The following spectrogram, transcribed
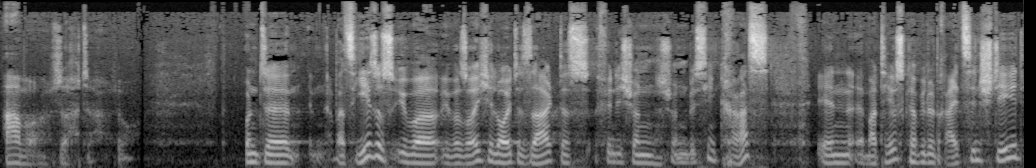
aber, sagt er. So. Und äh, was Jesus über, über solche Leute sagt, das finde ich schon, schon ein bisschen krass. In äh, Matthäus Kapitel 13 steht,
